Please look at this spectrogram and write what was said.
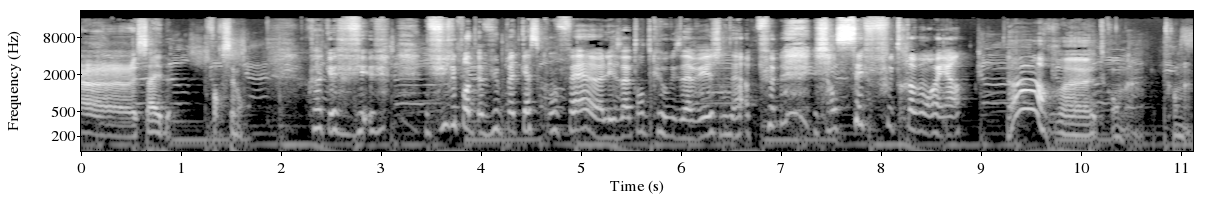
Euh, ça aide, forcément. Quoique, vu, vu, le, vu le podcast qu'on fait, euh, les attentes que vous avez, j'en ai un peu. J'en sais foutrement rien. Arrête quand même, quand même.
